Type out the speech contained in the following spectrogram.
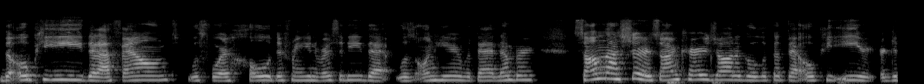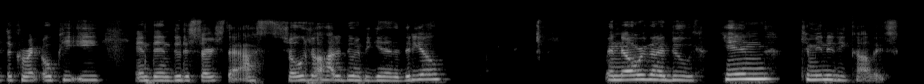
the OPE that I found was for a whole different university that was on here with that number. So I'm not sure. So I encourage y'all to go look up that OPE or, or, get the correct OPE and then do the search that I showed y'all how to do in the beginning of the video. And now we're gonna do Hinds Community College.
